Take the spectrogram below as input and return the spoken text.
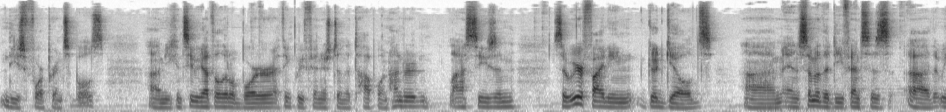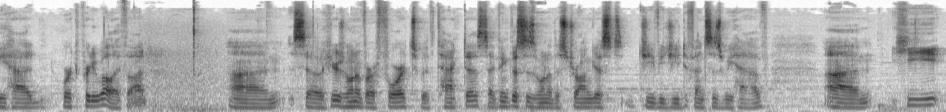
these four principles. Um, you can see we got the little border. I think we finished in the top 100 last season. So we were fighting good guilds, um, and some of the defenses uh, that we had worked pretty well, I thought. Um, so here's one of our forts with Tactus. I think this is one of the strongest GVG defenses we have. Um, he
